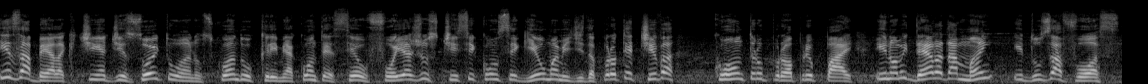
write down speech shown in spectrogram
Isabela, que tinha 18 anos quando o crime aconteceu, foi à justiça e conseguiu uma medida protetiva contra o próprio pai, em nome dela, da mãe e dos avós.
